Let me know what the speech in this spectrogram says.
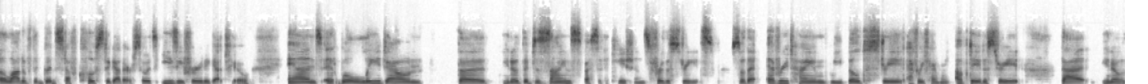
a lot of the good stuff close together so it's easy for you to get to. And it will lay down the you know the design specifications for the streets so that every time we build a street every time we update a street that you know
